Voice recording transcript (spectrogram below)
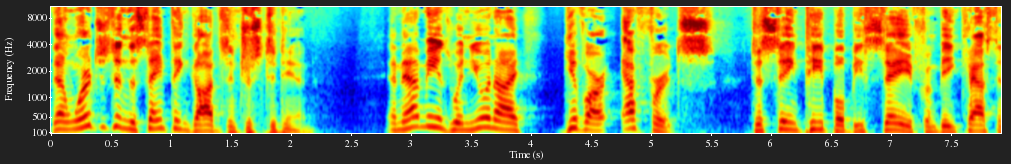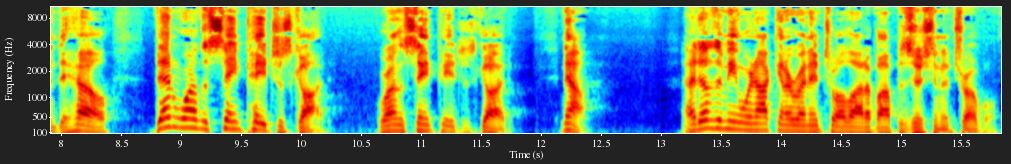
then we're interested in the same thing God's interested in. And that means when you and I give our efforts to seeing people be saved from being cast into hell, then we're on the same page as God. We're on the same page as God. Now, that doesn't mean we're not going to run into a lot of opposition and trouble.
